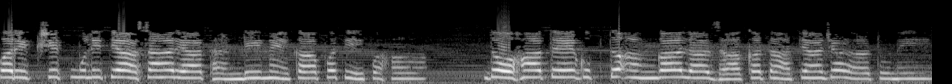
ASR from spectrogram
परीक्षित मुली त्या साऱ्या थंडीने कापती पहा. दोहा ते गुप्त अंगाला झाकता त्या जळातुनी.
